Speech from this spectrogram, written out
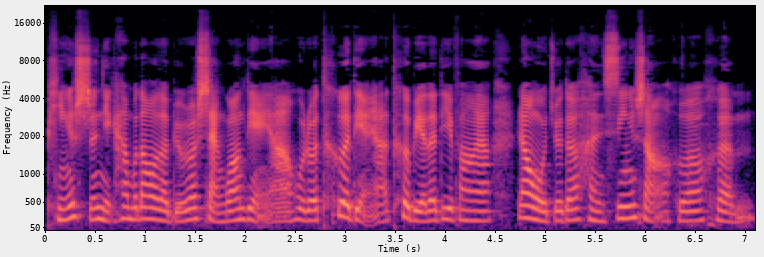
平时你看不到的，比如说闪光点呀，或者说特点呀、特别的地方呀，让我觉得很欣赏和很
